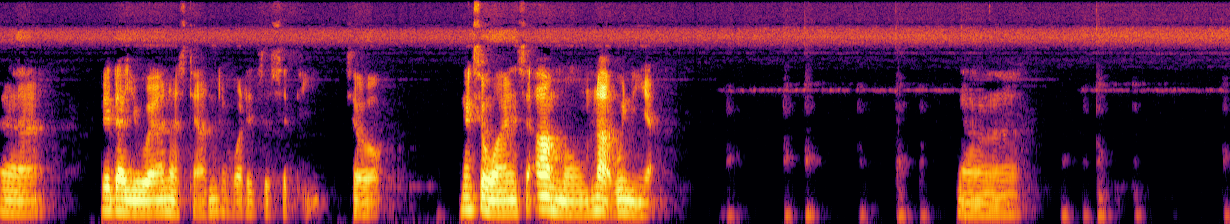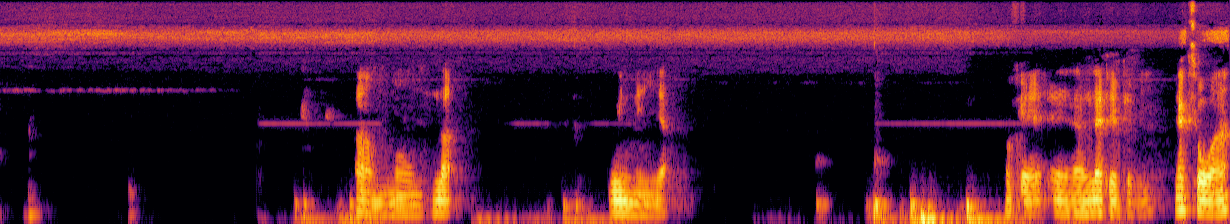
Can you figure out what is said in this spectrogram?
uh, later you will understand what is the sati. So next one is amon la vinaya. Uh, Amula Vinaya. Okay, uh, let it be. Next one.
